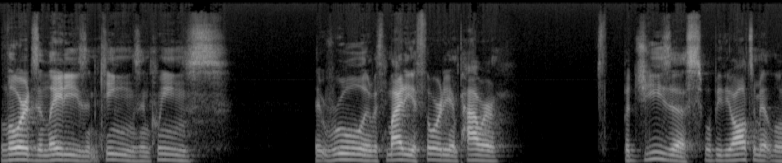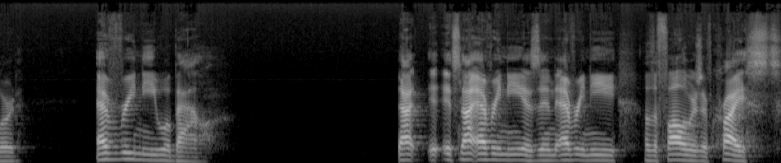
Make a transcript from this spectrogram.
lords and ladies and kings and queens that rule with mighty authority and power. But Jesus will be the ultimate Lord. Every knee will bow. Not, it's not every knee as in every knee of the followers of Christ.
